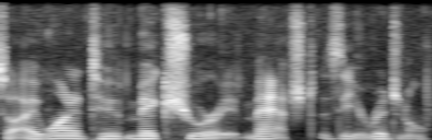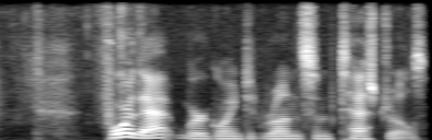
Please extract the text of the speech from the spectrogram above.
So I wanted to make sure it matched the original. For that, we're going to run some test drills.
